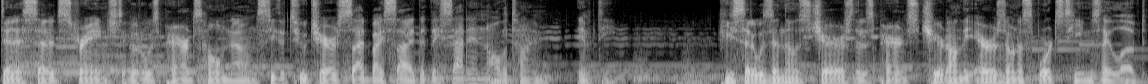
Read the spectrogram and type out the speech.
Dennis said it's strange to go to his parents' home now and see the two chairs side by side that they sat in all the time empty. He said it was in those chairs that his parents cheered on the Arizona sports teams they loved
